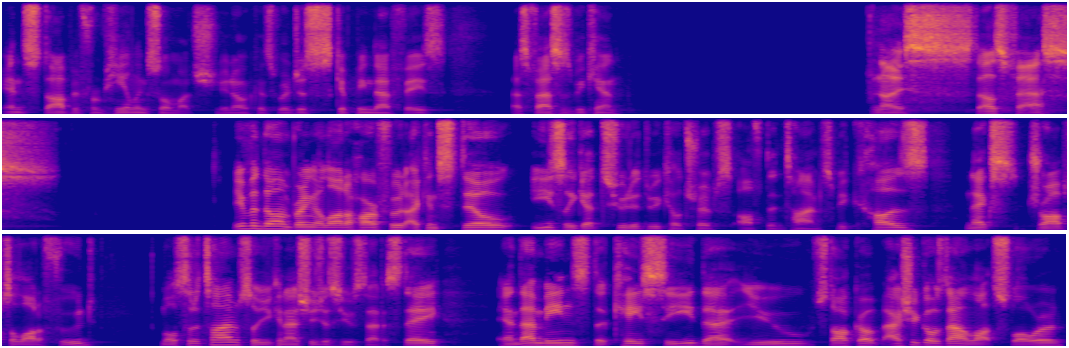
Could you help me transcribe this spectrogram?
and stop it from healing so much, you know, because we're just skipping that phase as fast as we can. Nice. That was fast. Even though I'm bringing a lot of hard food, I can still easily get 2 to 3 kill trips oftentimes because Nex drops a lot of food most of the time, so you can actually just use that to stay. And that means the KC that you stock up actually goes down a lot slower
